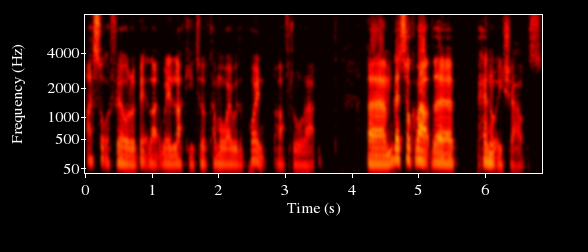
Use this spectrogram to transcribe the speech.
I sort of feel a bit like we're lucky to have come away with a point after all that. Um, let's talk about the penalty shouts.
